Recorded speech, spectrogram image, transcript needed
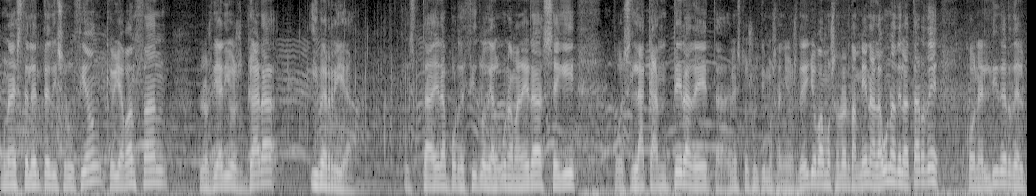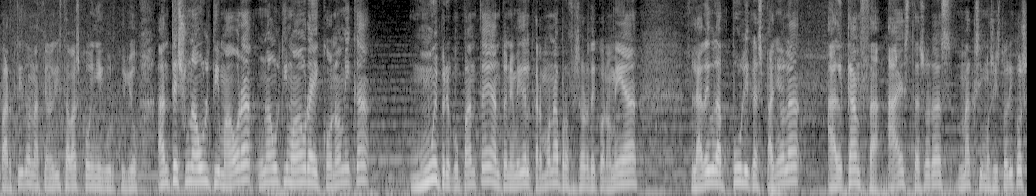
Una excelente disolución que hoy avanzan los diarios Gara y Berría. Esta era, por decirlo de alguna manera, SEGI pues la cantera de ETA en estos últimos años. De ello vamos a hablar también a la una de la tarde con el líder del Partido Nacionalista Vasco, Iñigo Urcullo. Antes una última hora, una última hora económica muy preocupante. Antonio Miguel Carmona, profesor de Economía. La deuda pública española alcanza a estas horas máximos históricos,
